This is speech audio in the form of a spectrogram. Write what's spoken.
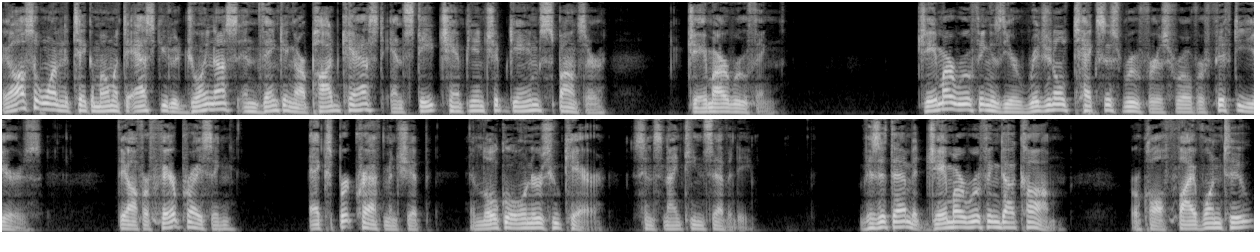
I also wanted to take a moment to ask you to join us in thanking our podcast and state championship games sponsor, Jamar Roofing. Jamar Roofing is the original Texas roofers for over 50 years. They offer fair pricing, expert craftsmanship, and local owners who care since 1970. Visit them at jmarroofing.com or call 512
